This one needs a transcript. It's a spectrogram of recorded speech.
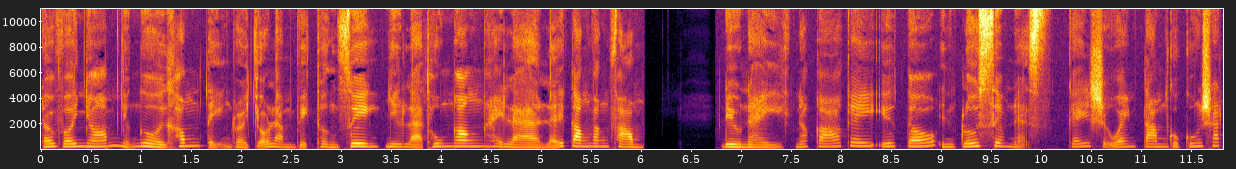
đối với nhóm những người không tiện rời chỗ làm việc thường xuyên như là thu ngân hay là lễ tân văn phòng. Điều này nó có cái yếu tố inclusiveness, cái sự quan tâm của cuốn sách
